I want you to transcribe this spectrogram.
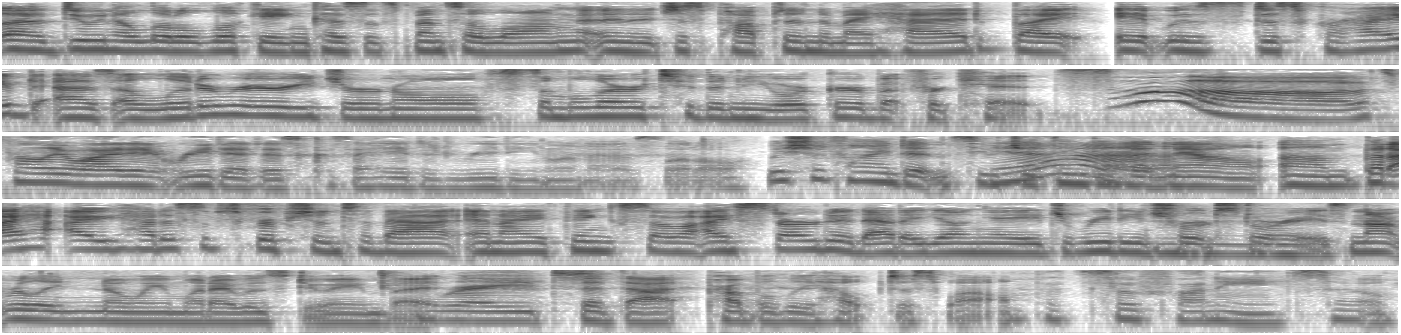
uh, doing a little looking because it's been so long and it just popped into my head. But it was described as a literary journal similar to the New Yorker, but for kids. Oh, that's probably why I didn't read it. Is because I hated reading when I was little. We should find it and see what you think of it now. Um, but I, I had a subscription to that. And I think so. I started at a young age reading short stories, not really knowing what I was doing, but Right. that that probably helped as well. That's so funny. So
